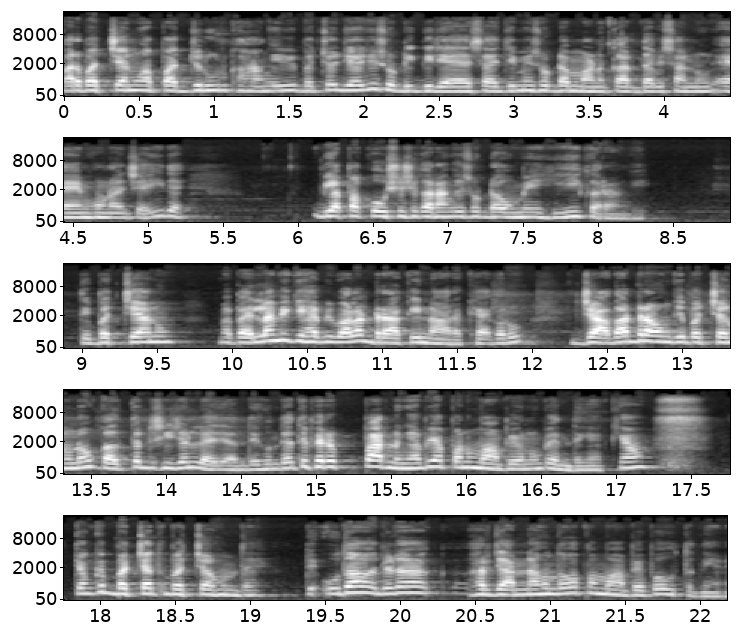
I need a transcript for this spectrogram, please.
ਪਰ ਬੱਚਿਆਂ ਨੂੰ ਆਪਾਂ ਜ਼ਰੂਰ ਕਹਾਂਗੇ ਵੀ ਬੱਚੋ, ਜਿਹੋ ਜੀ ਤੁਹਾਡੀ ਗੁਜਾਇਸ਼ ਹੈ, ਜਿਵੇਂ ਤੁਹਾਡਾ ਮਨ ਕਰਦਾ ਵੀ ਸਾਨੂੰ ਐਮ ਹੋਣਾ ਚਾਹੀਦਾ ਵੀ ਆਪਾਂ ਕੋਸ਼ਿਸ਼ ਕਰਾਂਗੇ, ਤੁਹਾਡਾ ਉਵੇਂ ਹੀ ਕਰਾਂਗੇ। ਤੇ ਬੱਚਿਆਂ ਨੂੰ ਮੈਂ ਪਹਿਲਾਂ ਵੀ ਕਿਹਾ ਵੀ ਵਾਲਾ, ਡਰਾ ਕੇ ਨਾ ਰੱਖਿਆ ਕਰੋ। ਜ਼ਿਆਦਾ ਡਰਾਉਂਗੇ ਬੱਚਿਆਂ ਨੂੰ ਨਾ, ਉਹ ਗਲਤ ਡਿਸੀਜਨ ਲੈ ਜਾਂਦੇ ਹੁੰਦੇ ਆ ਤੇ ਫਿਰ ਭਰਨੀਆਂ ਵੀ ਆਪਾਂ ਨੂੰ ਮਾਂ ਪਿਓ ਨੂੰ ਪੈਂਦੀਆਂ। ਕਿਉਂ? ਕਿਉਂਕਿ ਬੱਚਾ ਤਾਂ ਬੱਚਾ ਹੁੰਦਾ ਹੈ ਤੇ ਉਹਦਾ ਜਿਹੜਾ ਹਰਜਾਨਾ ਹੁੰਦਾ, ਉਹ ਆਪਾਂ ਮਾਂ ਪਿਓ ਭੁਗਤਦੇ ਆ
